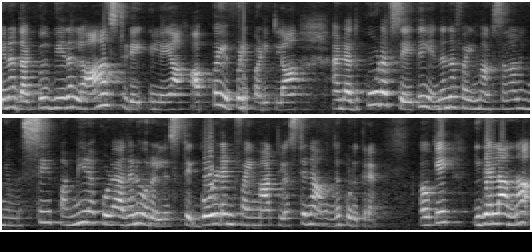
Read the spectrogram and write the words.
ஏன்னா that will be the last day இல்லையா? அப்போ எப்படி படிக்கலாம்? அண்ட் அது கூட சேர்த்து எந்தெந்த ஃபைவ் மார்க்ஸ் எல்லாம் நீங்கள் மிஸ்ஸே பண்ணிடக்கூடாதுன்னு ஒரு list golden five mark list நான் வந்து கொடுக்குறேன். ஓகே இதெல்லாம் தான்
